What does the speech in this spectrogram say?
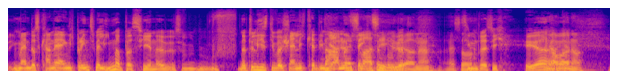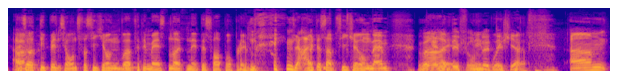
Ich meine, das kann ja eigentlich prinzipiell immer passieren. Also, natürlich ist die Wahrscheinlichkeit im Jahre Damals sie 1637 höher. Ne? Also, 37 höher, ja, aber genau. Also aber- die Pensionsversicherung war für die meisten Leute nicht das Hauptproblem. Die Altersabsicherung. nein, war War relativ eh- unnötig, wurscht, ja. Ähm,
